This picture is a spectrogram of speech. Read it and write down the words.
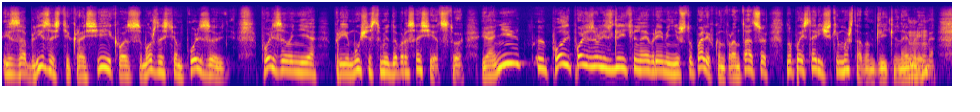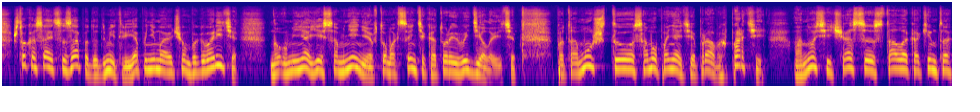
из-за близости к России, к возможностям пользования, пользования преимуществами добрососедства. Общества. И они э, пользовались длительное время, не вступали в конфронтацию, но по историческим масштабам длительное угу. время. Что касается Запада, Дмитрий, я понимаю, о чем вы говорите, но у меня есть сомнения в том акценте, который вы делаете. Потому что само понятие правых партий, оно сейчас стало каким-то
